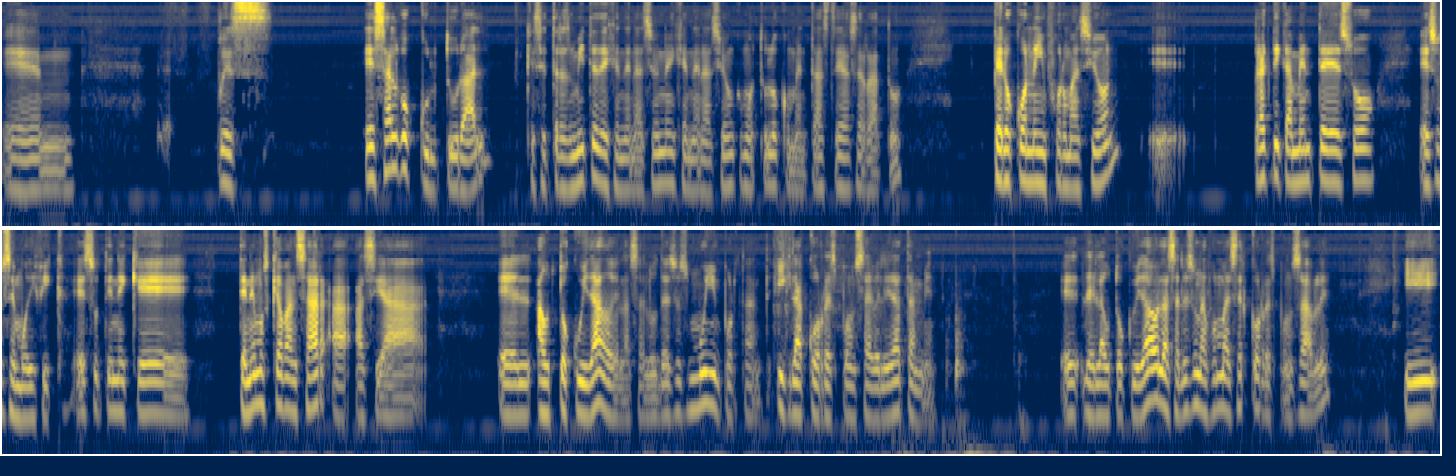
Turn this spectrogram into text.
Eh, pues es algo cultural que se transmite de generación en generación, como tú lo comentaste hace rato, pero con la información eh, prácticamente eso eso se modifica, eso tiene que tenemos que avanzar hacia el autocuidado de la salud, eso es muy importante y la corresponsabilidad también. El, el autocuidado de la salud es una forma de ser corresponsable y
